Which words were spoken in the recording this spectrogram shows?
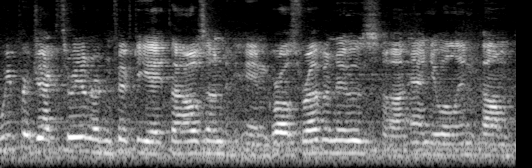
we project 358,000 in gross revenues, uh, annual income,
